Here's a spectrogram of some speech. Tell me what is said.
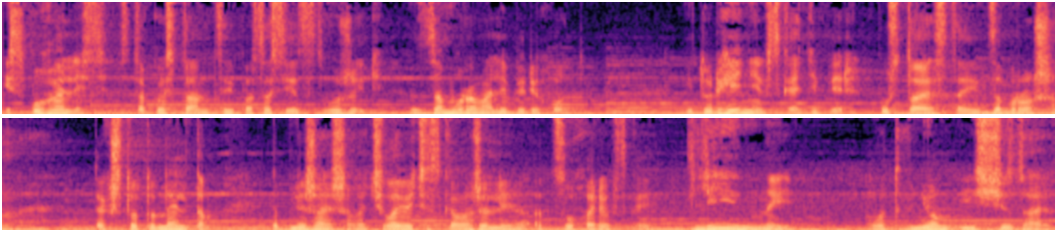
Испугались с такой станции по соседству жить. Замуровали переход. И Тургеневская теперь пустая стоит, заброшенная. Так что туннель там до ближайшего человеческого жилья от Сухаревской длинный. Вот в нем и исчезают.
